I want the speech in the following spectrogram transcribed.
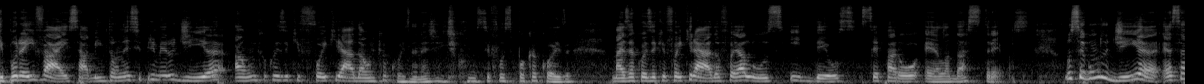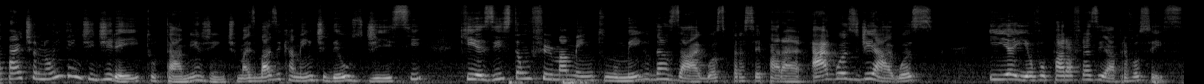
E por aí vai, sabe? Então, nesse primeiro dia, a única coisa que foi criada, a única coisa, né, gente? Como se fosse pouca coisa. Mas a coisa que foi criada foi a luz e Deus separou ela das trevas. No segundo dia, essa parte eu não entendi direito, tá, minha gente? Mas basicamente, Deus disse que exista um firmamento no meio das águas para separar águas de águas. E aí eu vou parafrasear para vocês.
